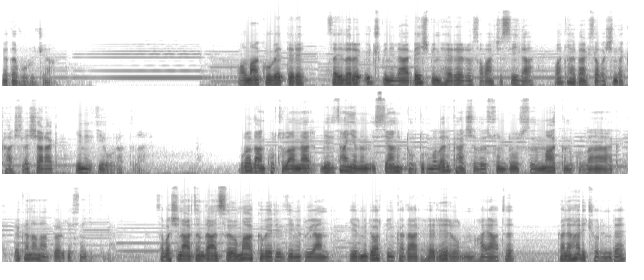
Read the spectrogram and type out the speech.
ya da vuracağım. Alman kuvvetleri sayıları 3000 ila 5000 Herero savaşçısıyla Waterberg Savaşı'nda karşılaşarak yenilgiye uğrattılar. Buradan kurtulanlar Britanya'nın isyanı durdurmaları karşılığı sunduğu sığınma hakkını kullanarak Bechuanaland bölgesine gittiler. Savaşın ardından sığınma hakkı verildiğini duyan 24 bin kadar Herrero'nun hayatı Kalahari çölünde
